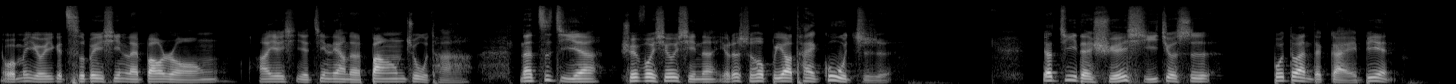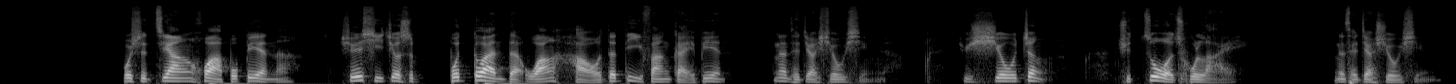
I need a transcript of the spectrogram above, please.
我们有一个慈悲心来包容，啊，也也尽量的帮助他。那自己呀，学佛修行呢，有的时候不要太固执，要记得学习就是不断的改变，不是僵化不变呢。学习就是不断的往好的地方改变，那才叫修行啊！去修正，去做出来，那才叫修行。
